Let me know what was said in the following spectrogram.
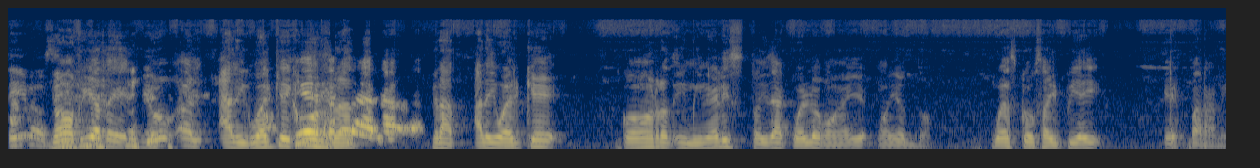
estilo. sí. No, fíjate, yo al, al igual que Conrad, al igual que Conrad y Minelli, estoy de acuerdo con ellos, con ellos dos. West Coast IPA es para mí.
